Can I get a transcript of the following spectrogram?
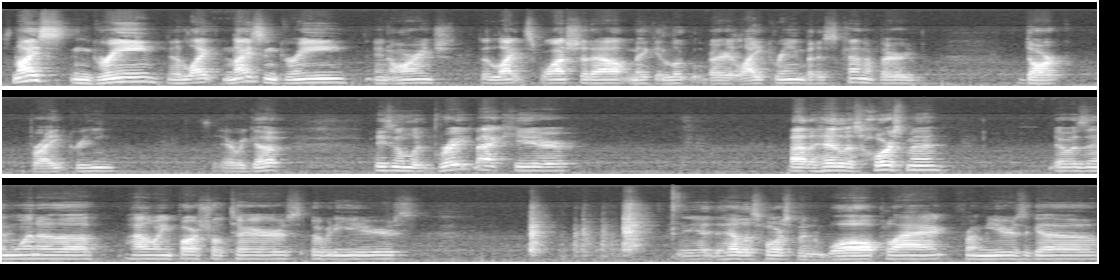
It's nice and green, the light, nice and green and orange. The lights wash it out, make it look very light green, but it's kind of very dark, bright green. So there we go. He's gonna look great back here by the headless horseman. that was in one of the Halloween parcel terrors over the years. You had the headless horseman wall plaque from years ago.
